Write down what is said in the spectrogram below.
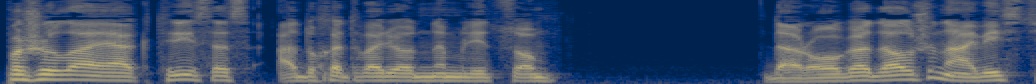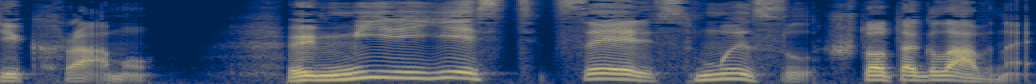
пожилая актриса с одухотворенным лицом. Дорога должна вести к храму. В мире есть цель, смысл, что-то главное.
